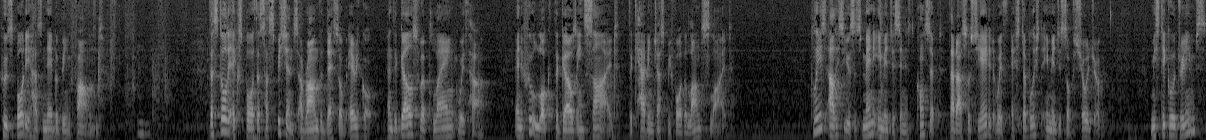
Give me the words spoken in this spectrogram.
whose body has never been found. The story explores the suspicions around the death of Eriko and the girls were playing with her, and who locked the girls inside the cabin just before the landslide. Please Alice uses many images in its concept that are associated with established images of shoujo. Mystical dreams,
